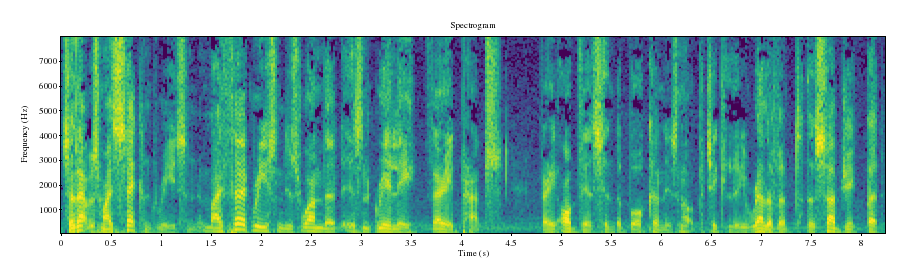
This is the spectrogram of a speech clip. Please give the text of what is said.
So that was my second reason. My third reason is one that isn't really very, perhaps, very obvious in the book and is not particularly relevant to the subject, but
